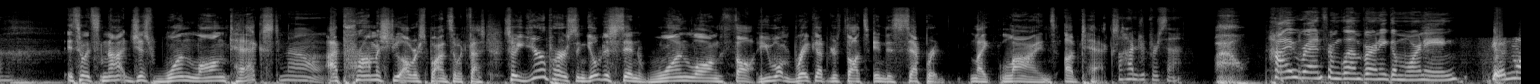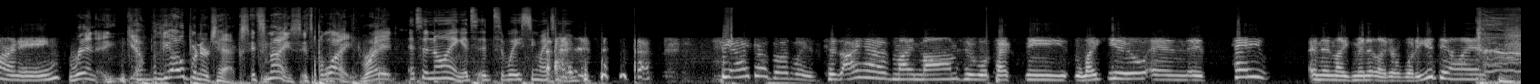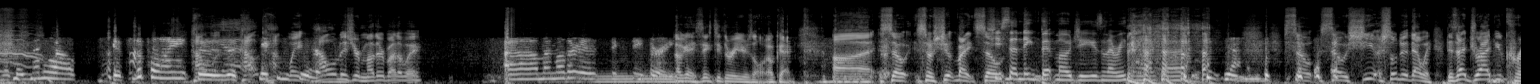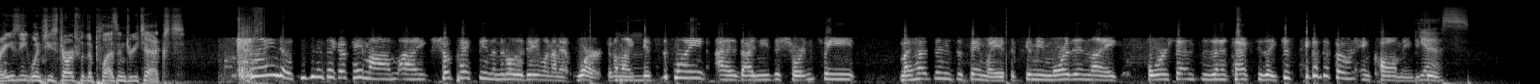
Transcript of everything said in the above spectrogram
so it's not just one long text. No. I promise you, I'll respond so much faster. So you're a person, you'll just send one long thought. You won't break up your thoughts into separate like lines of text. 100%. Wow. Hi, Ren from Glen Burnie. Good morning. Good morning. Ren, yeah, the opener text. It's nice. It's polite, right? It's annoying. It's it's wasting my time. See, I go both ways because I have my mom who will text me like you, and it's hey, and then like a minute later, what are you doing? And it's like, no, no, no, get to the point. How, 'cause it's how- how- wait, clear. how old is your mother, by the way? Uh, my mother is 63. Okay, 63 years old. Okay. Uh, so, so she, right. So, She's sending bitmojis and everything like that. Yeah. so, so she, she'll do it that way. Does that drive you crazy when she starts with the pleasantry texts? Kind of. Because it's like, okay, mom, like, she'll text me in the middle of the day when I'm at work. And I'm Mm-hmm. like, get to the point. I, I need the short and sweet. My husband's the same way. If it's going to be more than like four sentences in a text, he's like, just pick up the phone and call me. Because yes.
